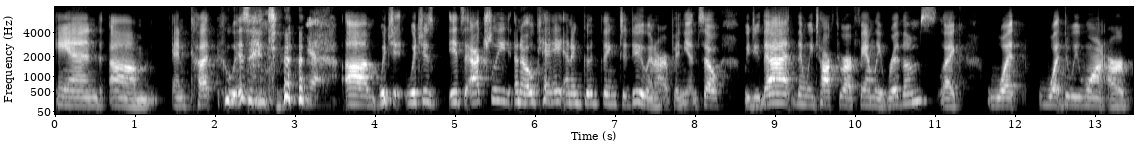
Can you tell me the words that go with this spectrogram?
and um, and cut who isn't. Yeah. um, which which is it's actually an okay and a good thing to do in our opinion. So we do that. Then we talk through our family rhythms, like what what do we want our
